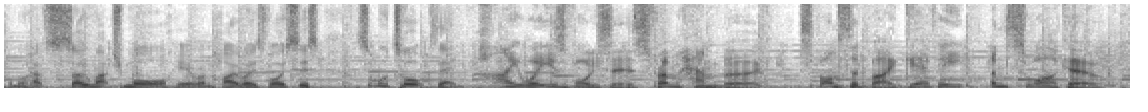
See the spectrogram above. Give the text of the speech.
and we'll have so much more here on Highways Voices, so we'll talk then. Highways Voices from Hamburg, sponsored by Gevi and Swarco.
